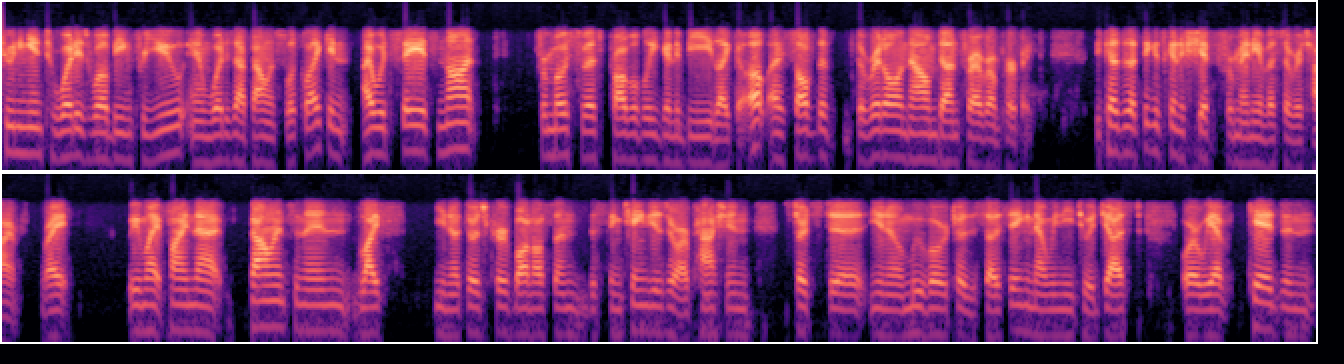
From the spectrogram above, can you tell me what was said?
tuning into what is well being for you and what does that balance look like. And I would say it's not for most of us probably going to be like, oh, I solved the, the riddle and now I'm done forever, I'm perfect. Because I think it's going to shift for many of us over time, right? We might find that balance and then life, you know, throws a curveball and all of a sudden this thing changes or our passion starts to, you know, move over to this other thing and now we need to adjust or we have kids and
